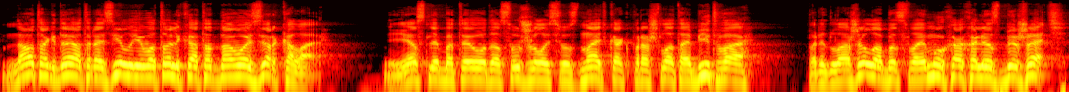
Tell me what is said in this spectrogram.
но тогда отразил его только от одного зеркала. Если бы ты удосужилась узнать, как прошла та битва, предложила бы своему хахалю сбежать.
